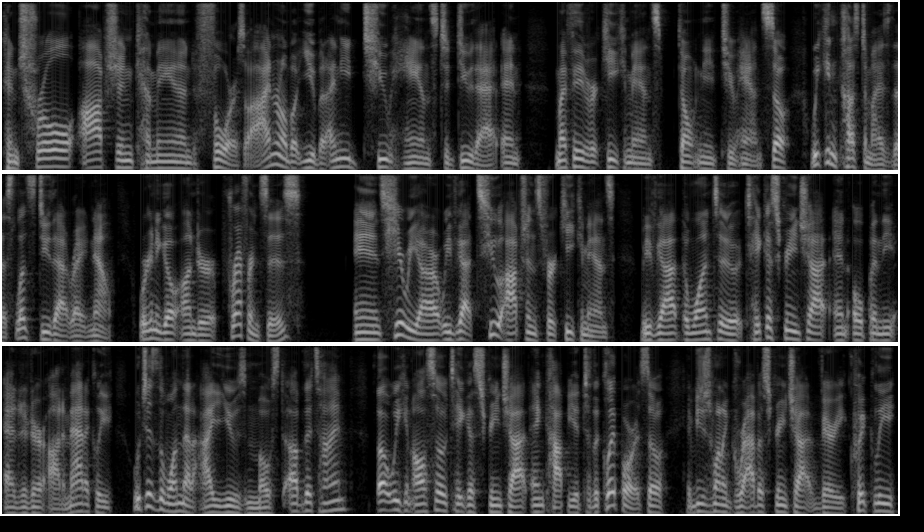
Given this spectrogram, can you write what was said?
control option command four. So I don't know about you, but I need two hands to do that. And my favorite key commands don't need two hands. So we can customize this. Let's do that right now. We're gonna go under preferences. And here we are. We've got two options for key commands. We've got the one to take a screenshot and open the editor automatically, which is the one that I use most of the time but we can also take a screenshot and copy it to the clipboard. So if you just want to grab a screenshot very quickly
